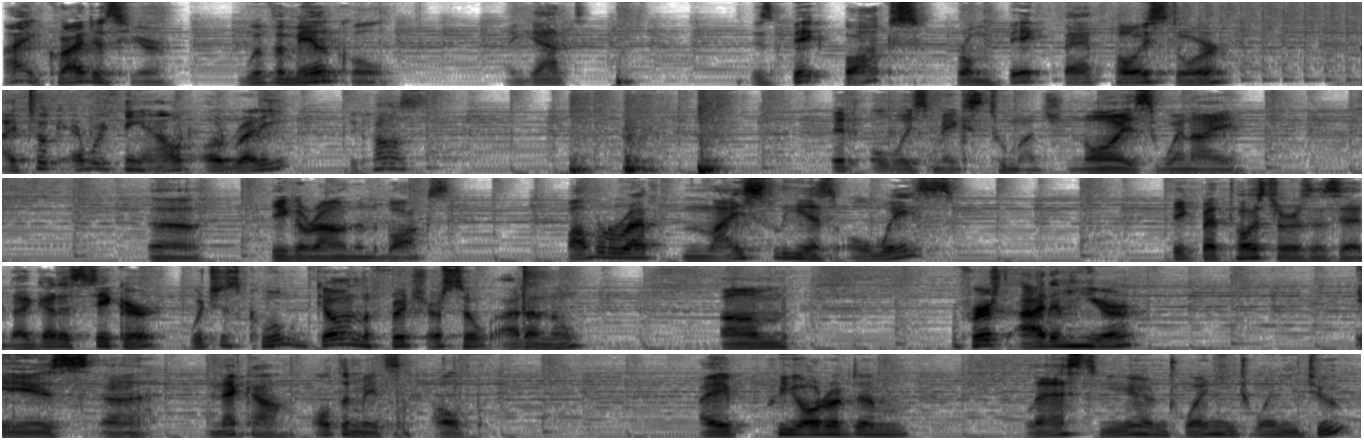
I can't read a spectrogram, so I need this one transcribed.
Hi, Krytos here with a mail call. I got this big box from Big Bad Toy Store. I took everything out already because it always makes too much noise when I uh, dig around in the box. Bubble wrap nicely as always. Big Bad Toy Store, as I said. I got a sticker, which is cool. Go in the fridge or so. I don't know. Um, first item here is uh, NECA Ultimates Alf. I pre-ordered them last year in 2022,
